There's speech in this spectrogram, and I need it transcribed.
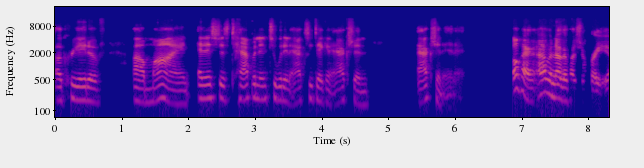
a creative uh, mind and it's just tapping into it and actually taking action action in it Okay. I have another question for you.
